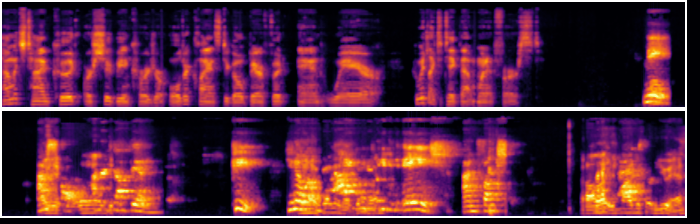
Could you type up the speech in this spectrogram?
How much time could or should we encourage our older clients to go barefoot and where? Who would like to take that one at first? Me. I'm sorry. I'm going to jump in. Pete, you know, no, no, why are you putting an age on function? I'll, right I'll defer to you, Ann.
